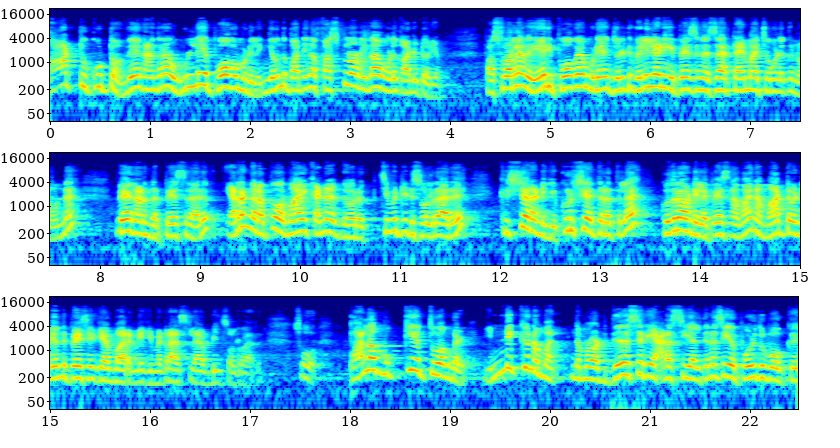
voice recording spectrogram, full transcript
காட்டு கூட்டம். விவேகானந்தரால் உள்ளே போக முடியல. இங்கே வந்து பார்த்தீங்கன்னா ஃபஸ்ட் ஃப்ளோரில் தான் உங்களுக்கு ஆடிட்டோரியம். ஃபஸ்ட் ஃப்ளோரில் ஏறி போகவே முடியாதுன்னு சொல்லிட்டு வெளியில் நீங்கள் பேசுங்க சார் டைம் ஆச்சு உங்களுக்குன்னு ஒன்று விவேகானந்தர் பேசுகிறாரு இறங்குறப்போ ஒரு மாதிரி கண்ணை ஒரு சிமிட்டிட்டு சொல்கிறாரு கிருஷ்ணர் அன்னைக்கு குருஷேத்திரத்தில் குதிரை வண்டியில் பேசின மாதிரி நான் மாட்டு வண்டியிலேருந்து பேசியிருக்கேன் பாரு இன்னைக்கு மெட்ராஸில் அப்படின்னு சொல்கிறாரு ஸோ பல முக்கியத்துவங்கள். இன்றைக்கும் நம்ம நம்மளோட தினசரி அரசியல் தினசரி பொழுதுபோக்கு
